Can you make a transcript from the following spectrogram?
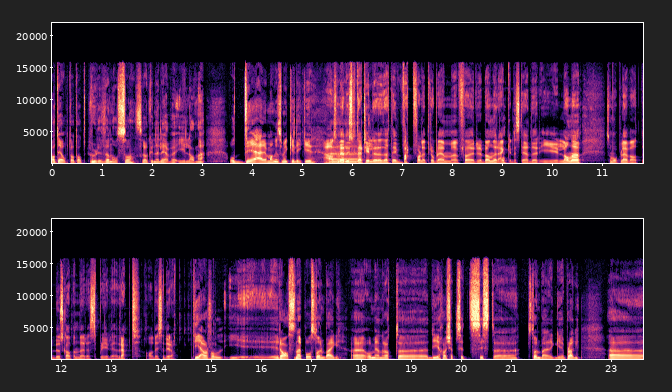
at de er opptatt av at ulven også skal kunne leve i landet. Og det er det mange som ikke liker. Ja, Som vi har diskutert tidligere, dette er i hvert fall et problem for bønder enkelte steder i landet, som opplever at buskapen deres blir drept av disse dyra. De er i hvert fall rasende på Stormberg eh, og mener at eh, de har kjøpt sitt siste Stormberg-plagg. Eh,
